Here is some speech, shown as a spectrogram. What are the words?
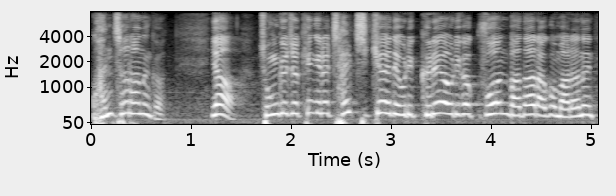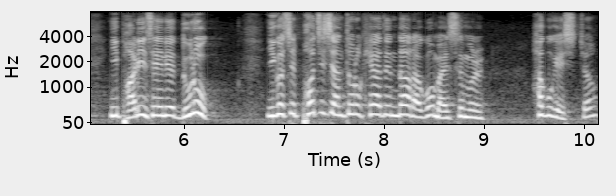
관철하는 것. 야, 종교적 행위를 잘 지켜야 돼. 우리 그래야 우리가 구원받아라고 말하는 이 바리새인의 누룩. 이것이 퍼지지 않도록 해야 된다라고 말씀을 하고 계시죠.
